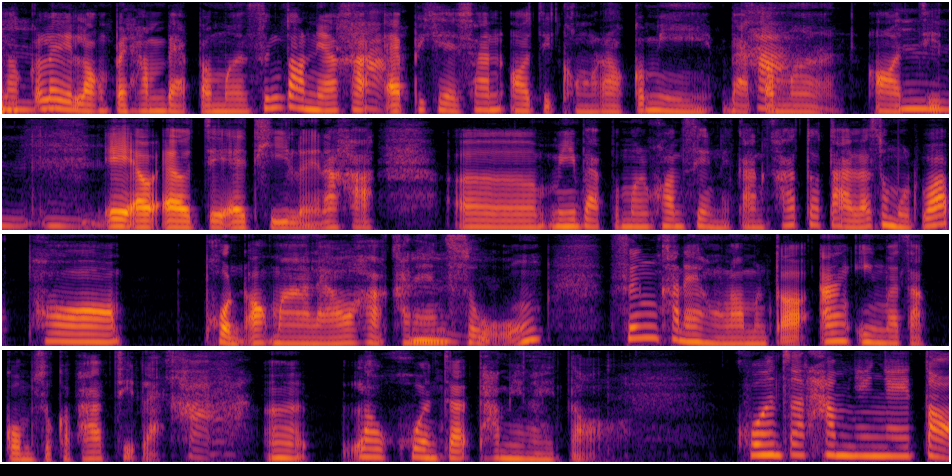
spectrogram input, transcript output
เราก็เลยลองไปทำแบบประเมิน ซึ่งตอนเนี้ยค่ะค่ะ แอปพลิเคชันออจิตของเราก็มีแบบค่ะประเมินออจิตอืมอืม A L L J I T เลยนะคะเอ่อมีแบบประเมินความเสี่ยงในการฆ่าตัวตาย แล้วสมมติว่าพอผลออกมาแล้วอะค่ะ คะแนนอืมสูง ซึ่งคะแนนของเรามันก็อ้างอิงมาจากกรมสุขภาพจิตแหละค่ะเออเราควรจะทำยังไงต่อ ควรจะทำยังไงต่อ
